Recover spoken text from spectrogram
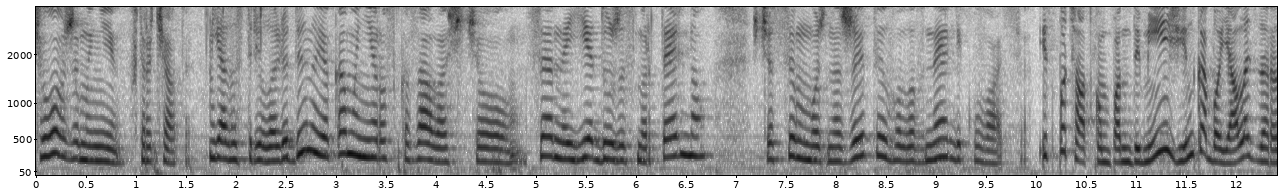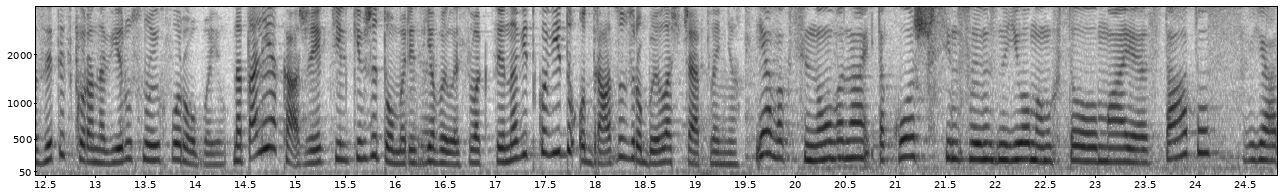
чого вже мені втрачати. Я зустріла людину, яка мені розказала, що це не є дуже смертельно, що з цим можна жити, головне лікуватися. Із початком пандемії жінка боялась заразитись коронавірусною хворобою. Наталія каже, як тільки в Житомирі з'явилась вакцина від ковіду, одразу зробила щеплення. Я вакцинована. Також всім своїм знайомим, хто має статус, я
